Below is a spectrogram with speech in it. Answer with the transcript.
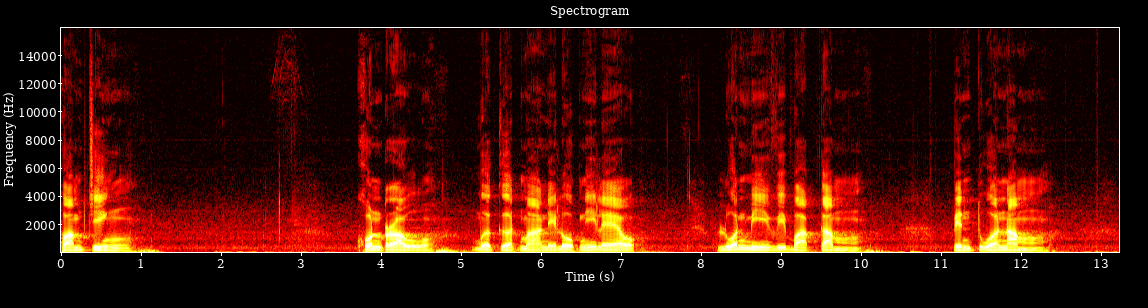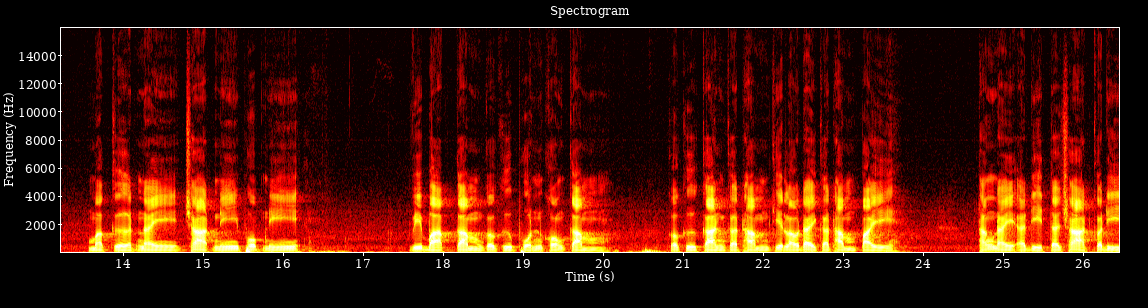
ความจริง คนเราเมื่อเกิดมาในโลกนี้แล้ว ล้วนมีวิบากกรรม เป็นตัวนำมาเกิดในชาตินี้ภพนี้ วิบากกรรมก็คือผลของกรรม ก็คือการกระทำที่เราได้กระทำไป ทั้งในอดีตชาติก็ดี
